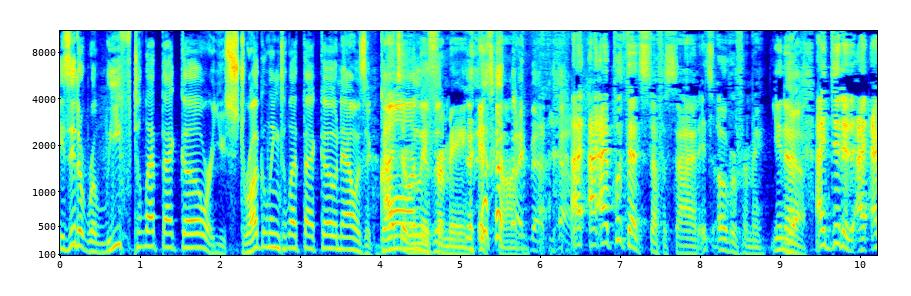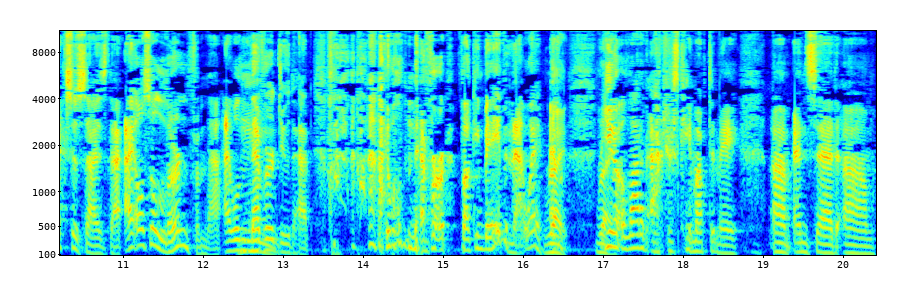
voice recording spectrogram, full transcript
Is it a relief to let that go? Or Are you struggling to let that go now? Is it gone? That's a relief for me. It's gone. I bet, yeah. I, I, put that stuff aside. It's over for me. You know, Yeah. I did it. I exercised that. I also learned from that. I will never Hmm. do that. I will never fucking behave in that way. Right, right. You know, a lot of actors came up to me um, and said, um,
